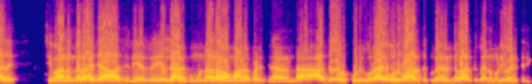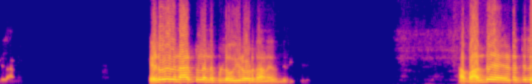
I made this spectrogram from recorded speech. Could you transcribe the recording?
அது சிவானந்தராஜா ஆசிரியர் எல்லாருக்கும் முன்னால் அவமானப்படுத்தினார்டா அது ஒரு குறி ஒரு ஒரு வாரத்துக்குள்ள ரெண்டு வாரத்துக்குள்ள அந்த முடிவு எடுத்திருக்கலாம். எழுபது நாட்கள் அந்த பிள்ளை உயிரோடு தான் இருந்திருக்கு. அப்ப அந்த இடத்துல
